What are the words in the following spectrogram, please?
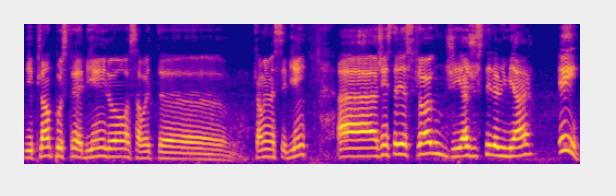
les plantes poussent très bien, là, ça va être euh, quand même assez bien. Euh, j'ai installé le scrog, j'ai ajusté la lumière et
